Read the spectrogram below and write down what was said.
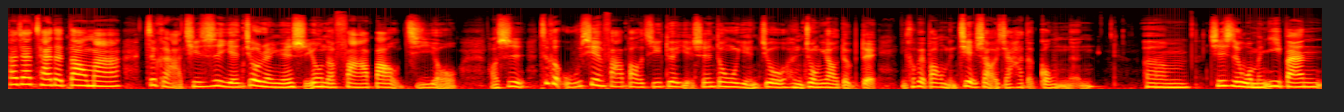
大家猜得到吗？这个啊，其实是研究人员使用的发报机哦。老师，这个无线发报机对野生动物研究很重要，对不对？你可不可以帮我们介绍一下它的功能？嗯，其实我们一般。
